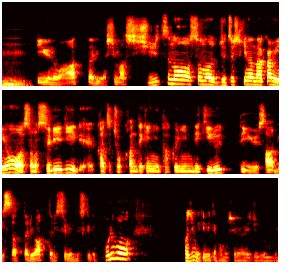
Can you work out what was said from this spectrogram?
っ。ていうのはあったりはしますし、手術のその術式の中身をその 3D でかつ直感的に確認できるっていうサービスだったりはあったりするんですけど、これは初めて見たかもしれない、自分も。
